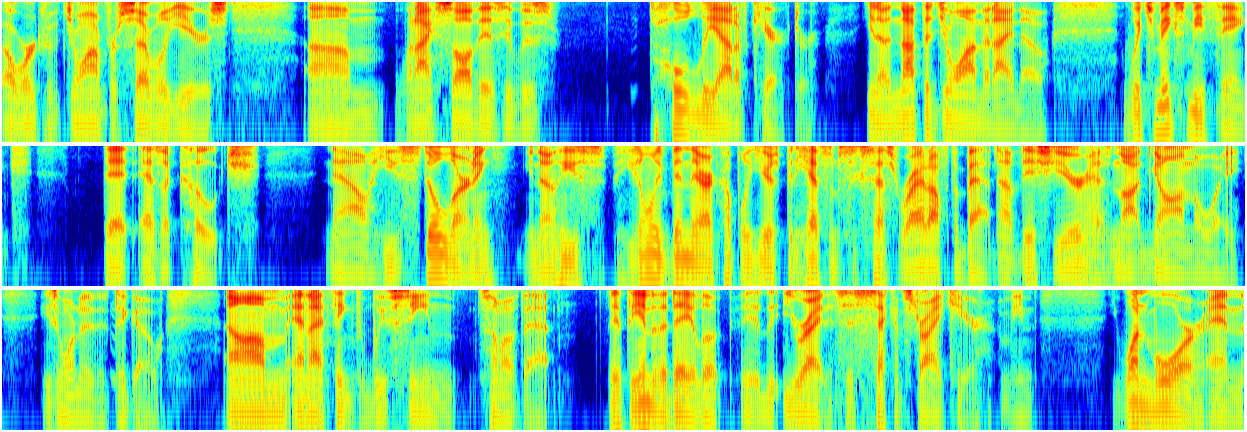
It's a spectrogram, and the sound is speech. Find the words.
I worked with Juwan for several years. Um, when I saw this, it was totally out of character. You know, not the Juwan that I know, which makes me think that as a coach, now he's still learning. You know, he's he's only been there a couple of years, but he had some success right off the bat. Now this year has not gone the way he's wanted it to go, um, and I think that we've seen some of that. At the end of the day, look, you're right. It's his second strike here. I mean, one more and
